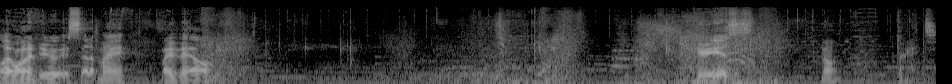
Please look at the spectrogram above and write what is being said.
All I want to do is set up my my veil. Here he is. No? Alright.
